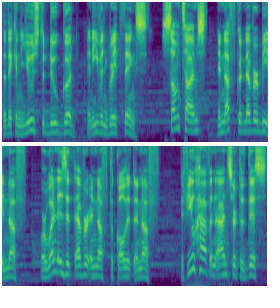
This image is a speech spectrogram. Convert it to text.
that they can use to do good and even great things. Sometimes, enough could never be enough, or when is it ever enough to call it enough? If you have an answer to this,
